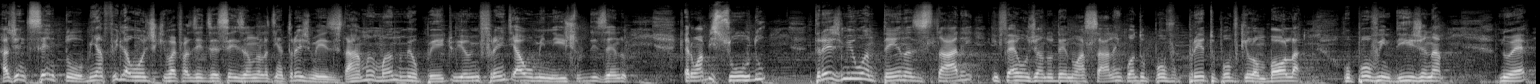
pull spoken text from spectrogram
A gente sentou. Minha filha hoje, que vai fazer 16 anos, ela tinha três meses, estava mamando no meu peito e eu em frente ao ministro dizendo que era um absurdo 3 mil antenas estarem enferrujando dentro de uma sala, enquanto o povo preto, o povo quilombola, o povo indígena, não é?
